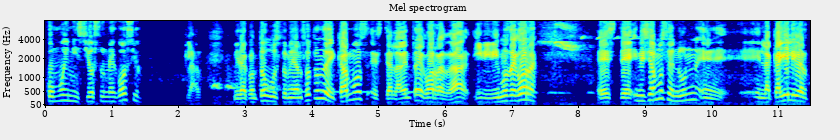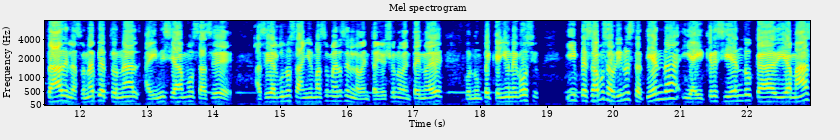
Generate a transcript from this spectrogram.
¿cómo inició su negocio? Claro. Mira, con todo gusto. Mira, nosotros nos dedicamos este, a la venta de gorras, ¿verdad? Y vivimos de gorra. Este, iniciamos en un, eh, en la calle Libertad, en la zona peatonal. Ahí iniciamos hace, hace algunos años, más o menos en el 98, 99, con un pequeño negocio. Y empezamos a abrir nuestra tienda y ahí creciendo cada día más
